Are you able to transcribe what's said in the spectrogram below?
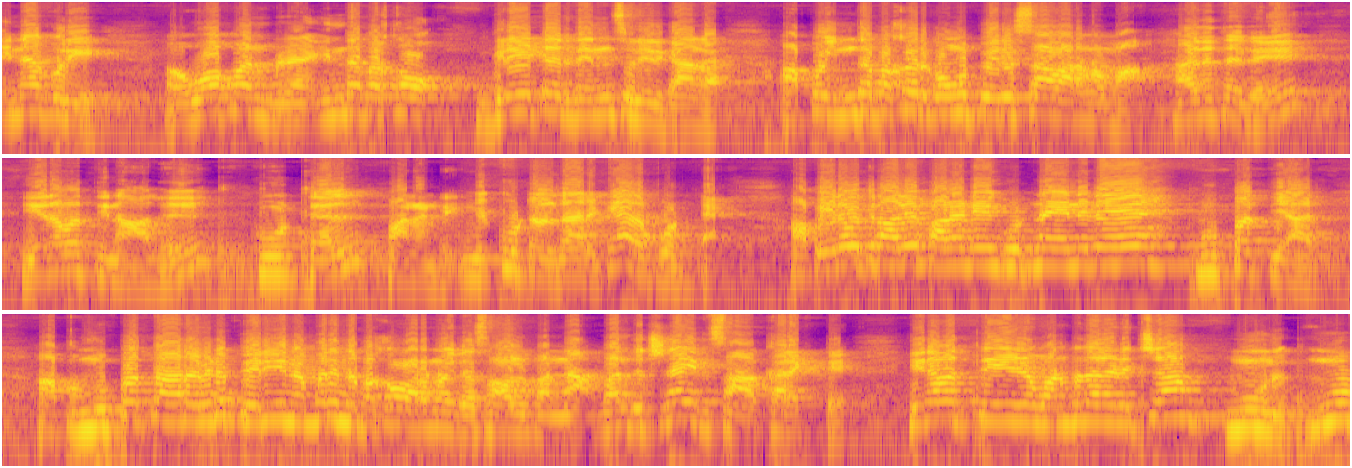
என்ன குறி? Uh, ஓபன் uh, இந்த பக்கம் கிரேட்டர் தென் சொல்லியிருக்காங்க. அப்போ இந்த பக்கம் இருக்கவங்க பெருசா வரணுமா? அடுத்தது இருபத்தி நாலு கூட்டல் பன்னெண்டு. இங்க கூட்டல் தான் இருக்கு அதை போட்டேன். அப்ப இருபத்தி நாலு பன்னெண்டையும் கூட்டினா என்னது? முப்பத்தி ஆறு அப்ப முப்பத்தாறை விட பெரிய நம்பர் இந்த பக்கம் வரணும் இதை சால்வ் பண்ணா. வந்துச்சுன்னா இது கரெக்ட் இருபத்தி ஏழு ஒன்பதால் அடிச்சா மூணு. மூணு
